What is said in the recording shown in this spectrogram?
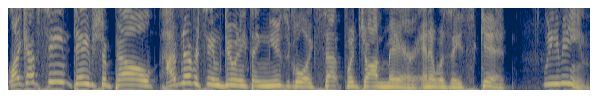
Like I've seen Dave Chappelle. I've never seen him do anything musical except with John Mayer, and it was a skit What do you mean?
